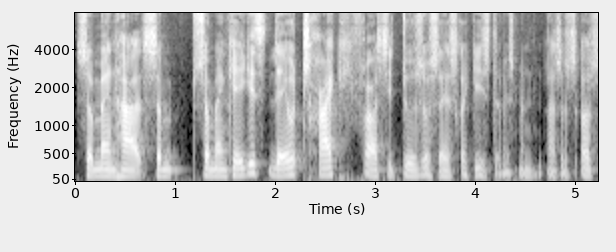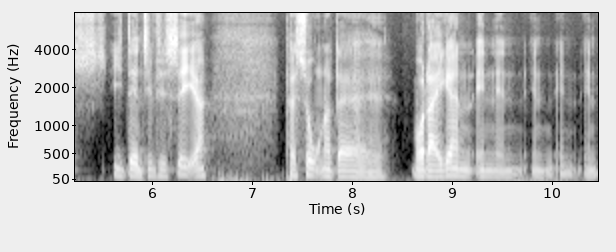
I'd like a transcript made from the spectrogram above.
Så man, har, så, så man kan ikke lave et træk fra sit dødsårsagsregister, hvis man altså også identificerer personer, der, hvor der ikke er en, en, en, en, en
